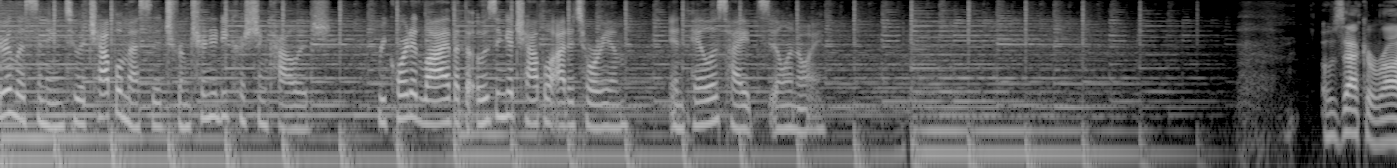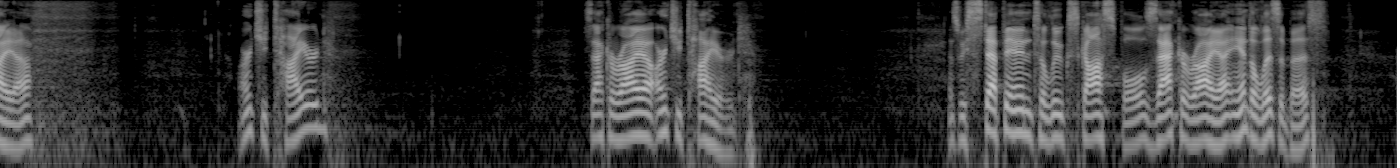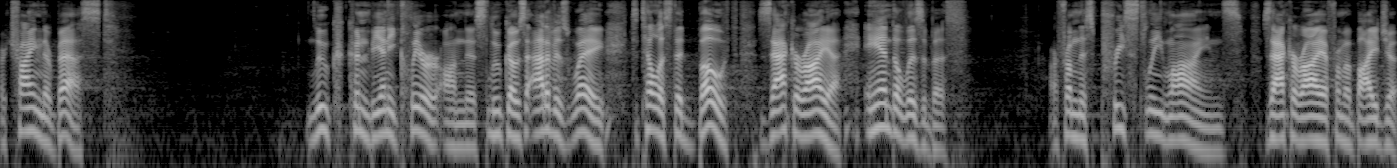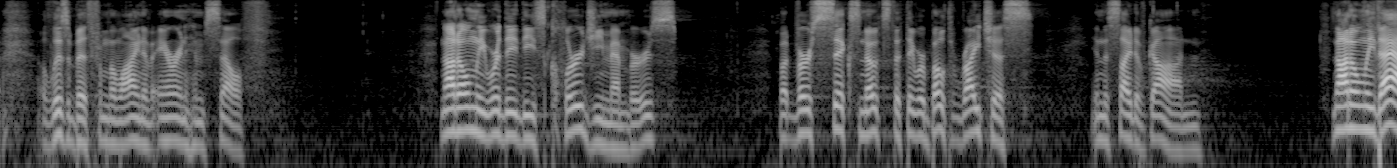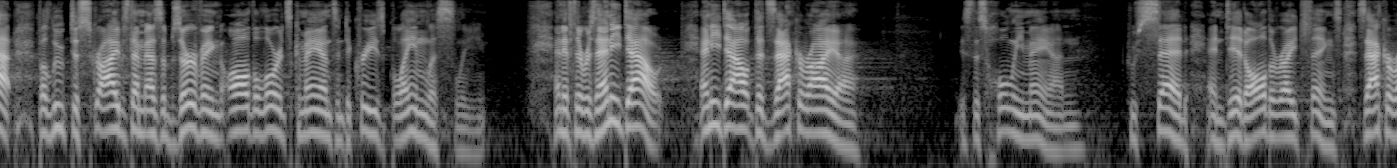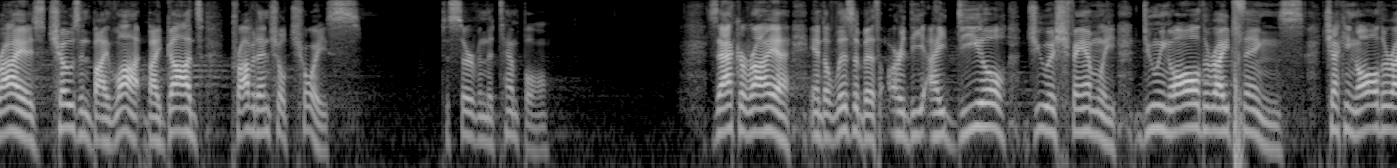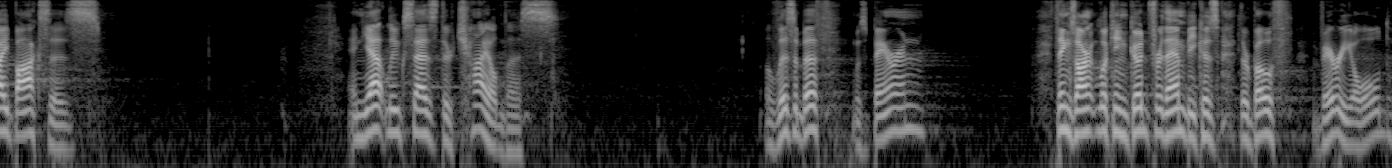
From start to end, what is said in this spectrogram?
You're listening to a chapel message from Trinity Christian College, recorded live at the Ozinga Chapel Auditorium in Palos Heights, Illinois. Oh, Zechariah, aren't you tired? Zechariah, aren't you tired? As we step into Luke's gospel, Zechariah and Elizabeth are trying their best. Luke couldn't be any clearer on this. Luke goes out of his way to tell us that both Zechariah and Elizabeth are from this priestly lines. Zechariah from Abijah, Elizabeth from the line of Aaron himself. Not only were they these clergy members, but verse 6 notes that they were both righteous in the sight of God. Not only that, but Luke describes them as observing all the Lord's commands and decrees blamelessly. And if there was any doubt, any doubt that Zechariah is this holy man who said and did all the right things, Zechariah is chosen by Lot, by God's providential choice, to serve in the temple. Zechariah and Elizabeth are the ideal Jewish family, doing all the right things, checking all the right boxes. And yet, Luke says they're childless. Elizabeth was barren. Things aren't looking good for them because they're both very old.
